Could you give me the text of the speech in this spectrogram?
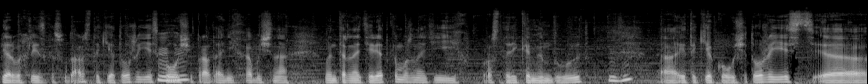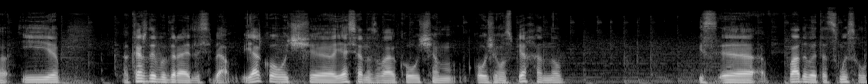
первых лиц государств. Такие тоже есть mm-hmm. коучи, правда, о них обычно в интернете редко можно найти, их просто рекомендуют. Mm-hmm. И такие коучи тоже есть. Э, и каждый выбирает для себя. Я коуч, э, я себя называю коучем, коучем успеха, но вкладываю этот смысл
